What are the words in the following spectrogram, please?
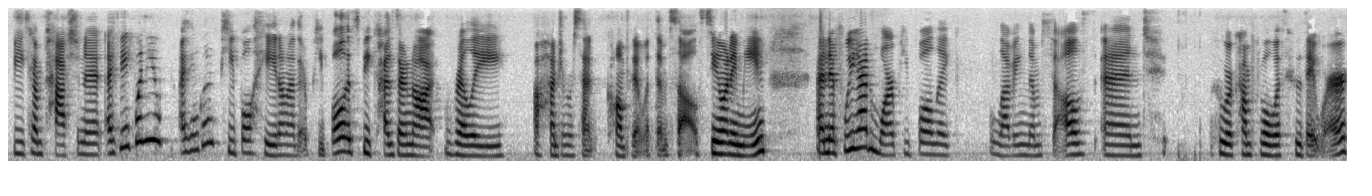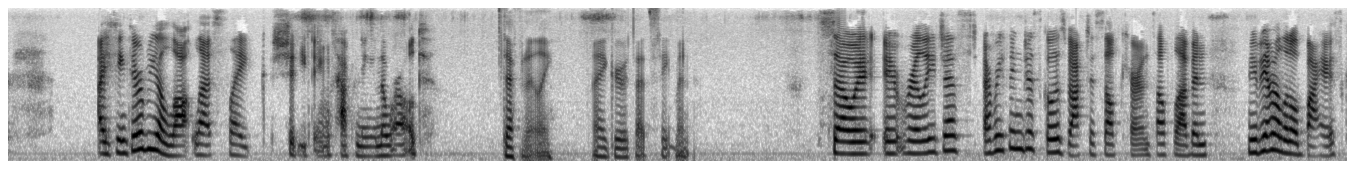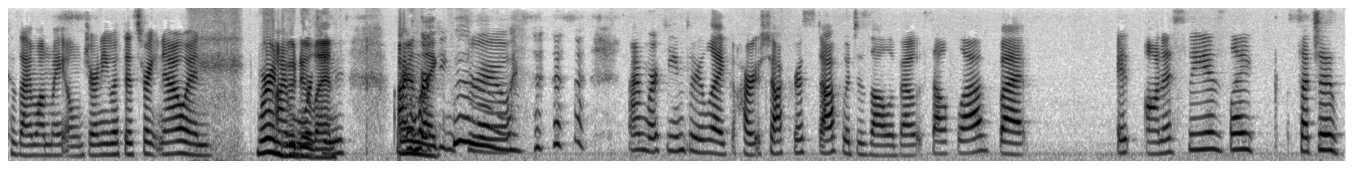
be compassionate, I think when you I think when people hate on other people, it's because they're not really 100% confident with themselves. Do you know what I mean? And if we had more people like loving themselves and who were comfortable with who they were, I think there would be a lot less like shitty things happening in the world. Definitely. I agree with that statement. So it, it really just, everything just goes back to self care and self love. And maybe I'm a little biased because I'm on my own journey with this right now. And We're in I'm voodoo working, land. I'm in, like, working through, I'm working through like heart chakra stuff, which is all about self love. But it honestly is like such a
